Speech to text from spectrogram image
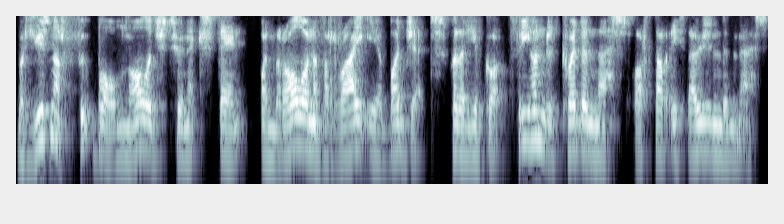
we're using our football knowledge to an extent, and we're all on a variety of budgets. Whether you've got three hundred quid in this or thirty thousand in this,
